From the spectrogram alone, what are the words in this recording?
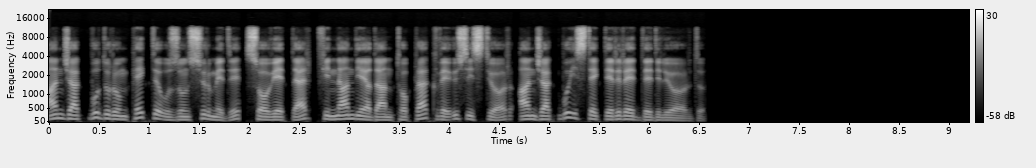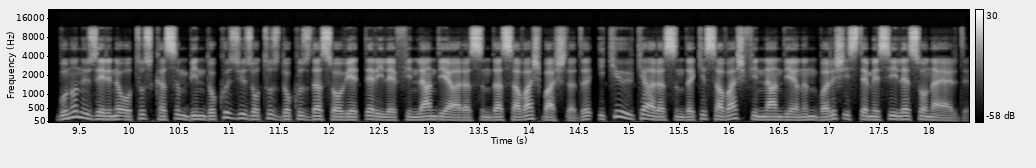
Ancak bu durum pek de uzun sürmedi, Sovyetler, Finlandiya'dan toprak ve üs istiyor, ancak bu istekleri reddediliyordu. Bunun üzerine 30 Kasım 1939'da Sovyetler ile Finlandiya arasında savaş başladı, iki ülke arasındaki savaş Finlandiya'nın barış istemesiyle sona erdi.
